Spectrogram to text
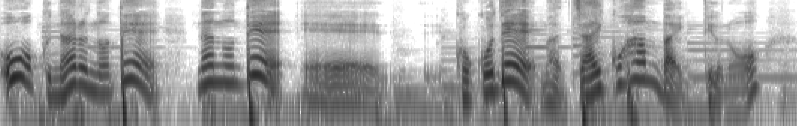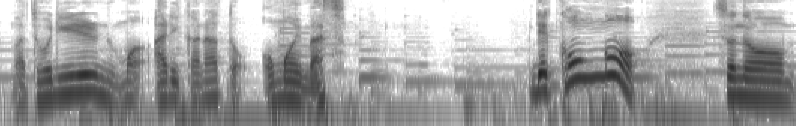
多くなるので、なので、えー、ここで、まあ、在庫販売っていうのを、まあ、取り入れるのもありかなと思います。で、今後、その、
